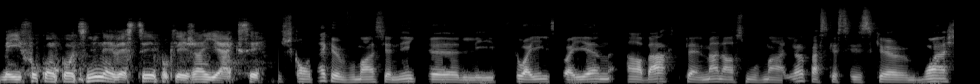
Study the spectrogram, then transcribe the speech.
mais il faut qu'on continue d'investir pour que les gens y aient accès. Je suis content que vous mentionniez que les citoyens et citoyennes embarquent pleinement dans ce mouvement-là parce que c'est ce que moi je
